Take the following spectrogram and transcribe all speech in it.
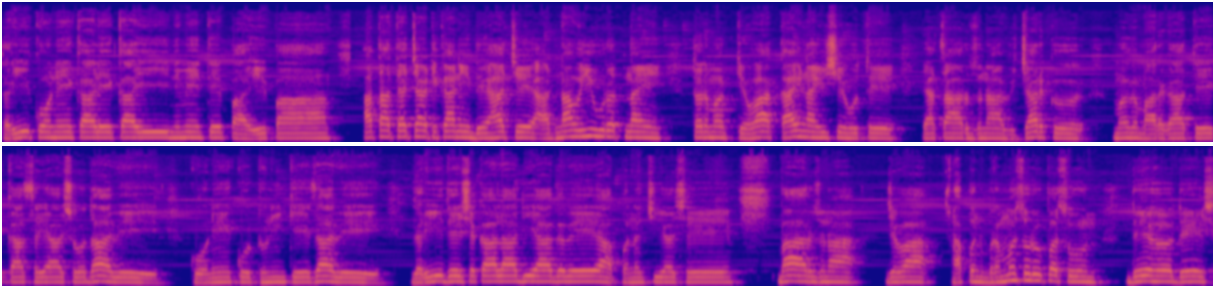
तरी कोणे काळे काही निमेते पाये पा आता त्याच्या ठिकाणी देहाचे आडनावही उरत नाही तर मग केव्हा काय नाहीशे होते याचा अर्जुना विचार कर मग मार्गाते कासया शोधावे कोणे कोठुनी के जावे जरी देशकालादी आगवे आपणची असे बा अर्जुना जेव्हा आपण ब्रह्मस्वरूप असून देह देश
